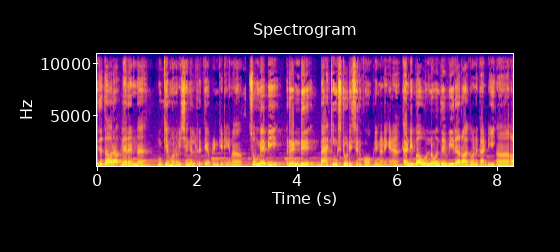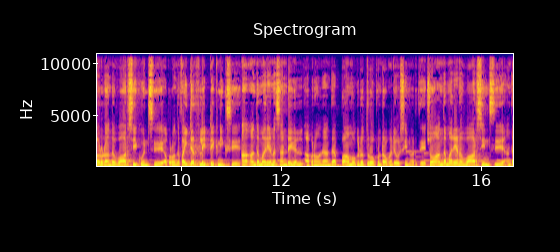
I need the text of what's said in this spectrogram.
இதை தவிர வேற என்ன முக்கியமான விஷயங்கள் இருக்கு அப்படின்னு கேட்டிங்கன்னா ஸோ மேபி ரெண்டு பேக்கிங் ஸ்டோரிஸ் இருக்கும் அப்படின்னு நினைக்கிறேன். கண்டிப்பா ஒன்று வந்து வீர ராகவனுக்காண்டி அவரோட அந்த வார் சீக்வன்ஸ் அப்புறம் அந்த ஃபைட்டர் ஃபிளைட் டெக்னிக்ஸ் அந்த மாதிரியான சண்டைகள் அப்புறம் வந்து அந்த பாம்பை கூட த்ரோ பண்ற மாதிரி ஒரு சீன் வருது. ஸோ அந்த மாதிரியான வார் சீன்ஸ் அந்த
